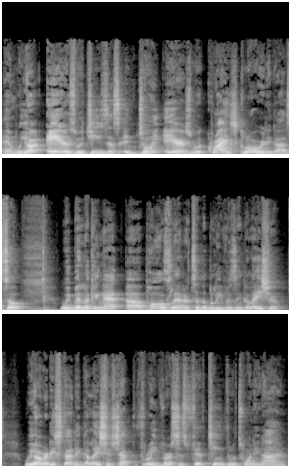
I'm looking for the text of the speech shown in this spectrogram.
And we are heirs with Jesus and joint heirs with Christ. Glory to God. So we've been looking at uh, Paul's letter to the believers in Galatia. We already studied Galatians chapter 3, verses 15 through 29.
